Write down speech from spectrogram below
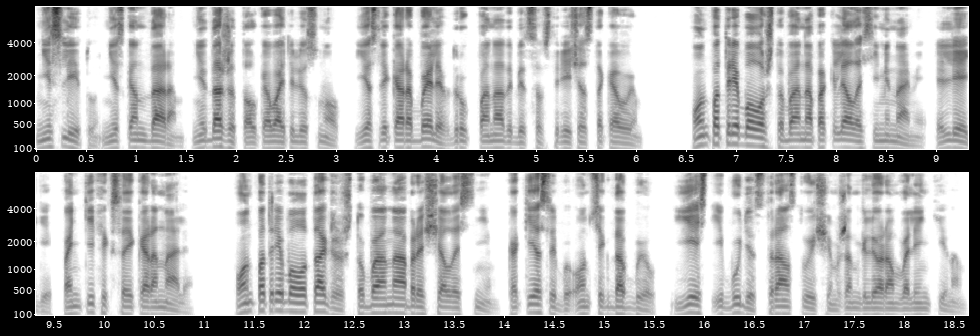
Ни Слиту, ни Скандарам, ни даже толкователю снов, если Карабелле вдруг понадобится встреча с таковым. Он потребовал, чтобы она поклялась именами леди, понтификса и короналя, он потребовал также, чтобы она обращалась с ним, как если бы он всегда был, есть и будет странствующим жонглером Валентином.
